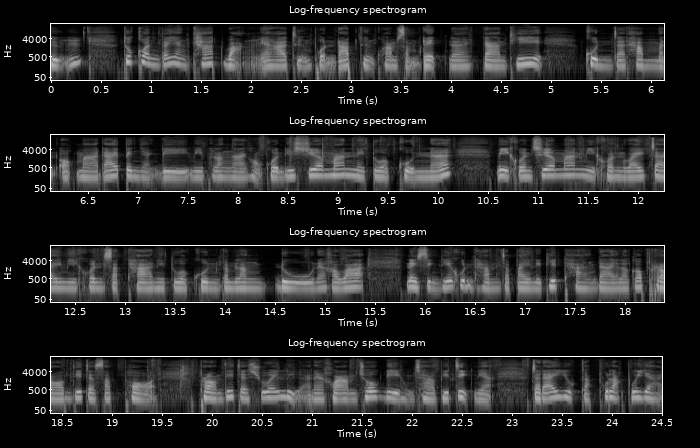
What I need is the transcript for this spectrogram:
ถึง ทุกคนก็ยังคาดหวังนะคะถึงผลลัพธ์ถึงความสำเร็จนะการที่ คุณจะทำมันออกมาได้เป็นอย่างดี มีพลังงานของคนที่เชื่อมั่นในตัวคุณนะ มีคนเชื่อมั่น มีคนไว้ใจ มีคนศรัทธาในตัวคุณกำลังดูนะคะว่า ในสิ่งที่คุณทำจะไปในทิศทางใด แล้วก็พร้อมที่จะซัพพอร์ต พร้อมที่จะช่วยเหลือนะความโชคดีของชาวพิจิกเนี่ย จะได้อยู่กับผู้หลักผู้ใหญ่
